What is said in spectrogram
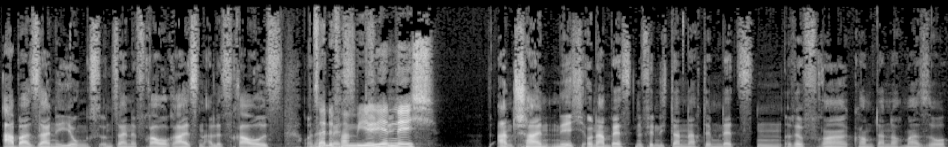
aber seine Jungs und seine Frau reißen alles raus. Und Seine Familie ich, nicht. Anscheinend nicht. Und am besten finde ich dann nach dem letzten Refrain kommt dann nochmal so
